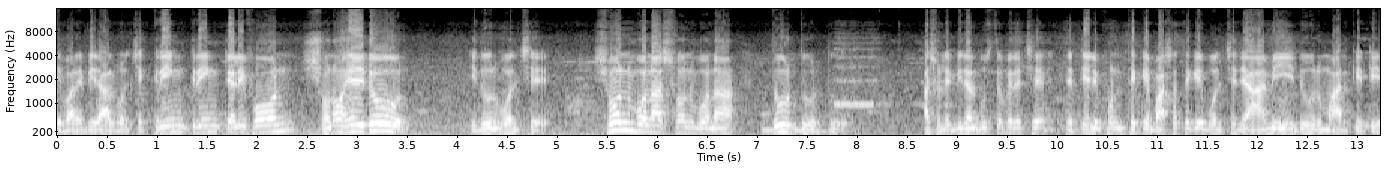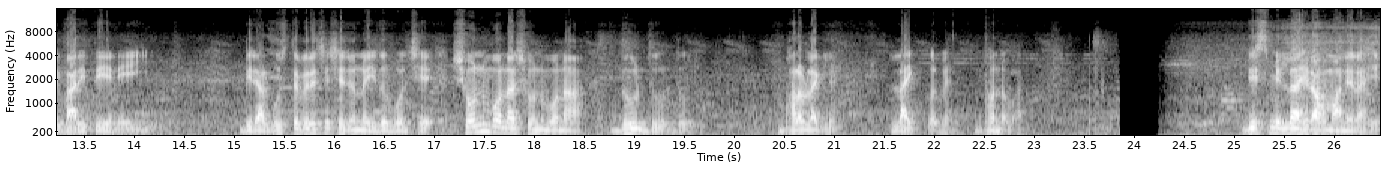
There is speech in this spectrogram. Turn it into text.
এবারে বিড়াল বলছে, ক্রিং ক্রিং, টেলিফোন, শোনো হে ইঁদুর। ইঁদুর বলছে শুনব না শুনব না, দূর দূর দূর। আসলে বিড়াল বুঝতে পেরেছে যে টেলিফোন থেকে, বাসা থেকে বলছে যে, আমি ইঁদুর মার্কেটে বাড়িতে নেই। বিড়াল বুঝতে পেরেছে, সেজন্য ইঁদুর বলছে, শুনব না শুনব না, দূর দূর দূর। ভালো লাগলে লাইক করবেন। ধন্যবাদ। বিসমিল্লাহ রহমান রাহিম।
